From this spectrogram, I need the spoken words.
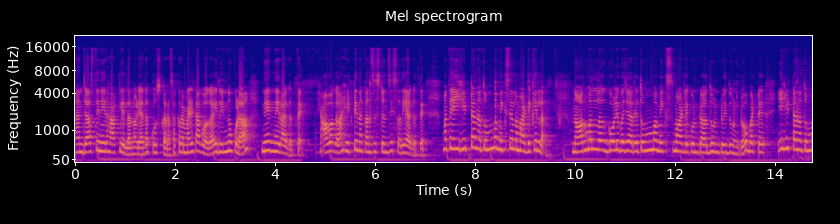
ನಾನು ಜಾಸ್ತಿ ನೀರು ಹಾಕಲಿಲ್ಲ ನೋಡಿ, ಅದಕ್ಕೋಸ್ಕರ. ಸಕ್ಕರೆ ಮೆಲ್ಟ್ ಆಗುವಾಗ ಇದು ಇನ್ನೂ ಕೂಡ ನೀರು ನೀರಾಗುತ್ತೆ. ಆವಾಗ ಹಿಟ್ಟಿನ ಕನ್ಸಿಸ್ಟೆನ್ಸಿ ಸರಿಯಾಗುತ್ತೆ. ಮತ್ತು ಈ ಹಿಟ್ಟನ್ನು ತುಂಬ ಮಿಕ್ಸ್ ಎಲ್ಲ ಮಾಡಲಿಕ್ಕಿಲ್ಲ. ನಾರ್ಮಲ್ ಗೋಳಿ ಬಜೆ ಆದರೆ ತುಂಬ ಮಿಕ್ಸ್ ಮಾಡಲಿಕ್ಕೆ ಉಂಟು, ಅದು ಉಂಟು, ಇದು ಉಂಟು ಬಟ್ ಈ ಹಿಟ್ಟನ್ನು ತುಂಬ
